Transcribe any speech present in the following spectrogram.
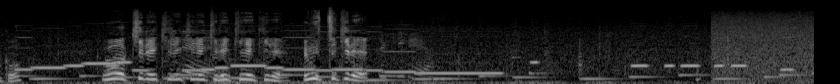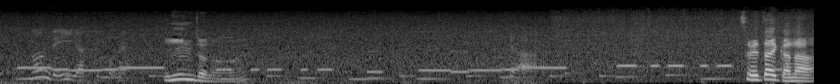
こう行こう。うわ綺麗綺麗綺麗綺麗綺麗綺麗。めっちゃ綺麗。飲んでいいやってこれいいん。じゃないじゃあ冷たいかな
